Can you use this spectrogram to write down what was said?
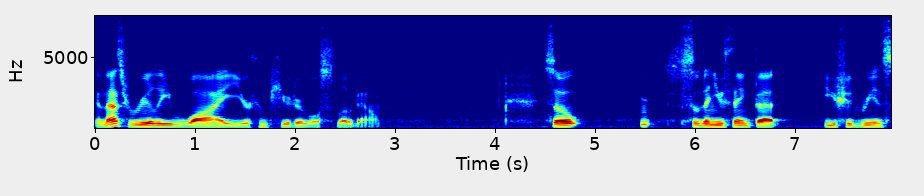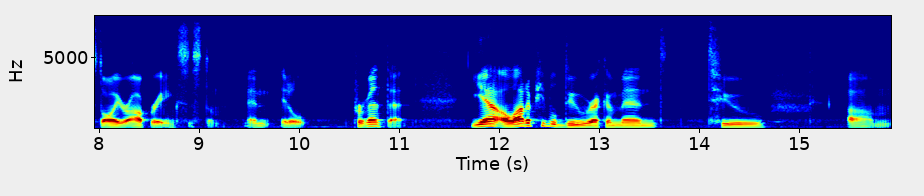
And that's really why your computer will slow down. So so then you think that you should reinstall your operating system and it'll prevent that. Yeah, a lot of people do recommend to um,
